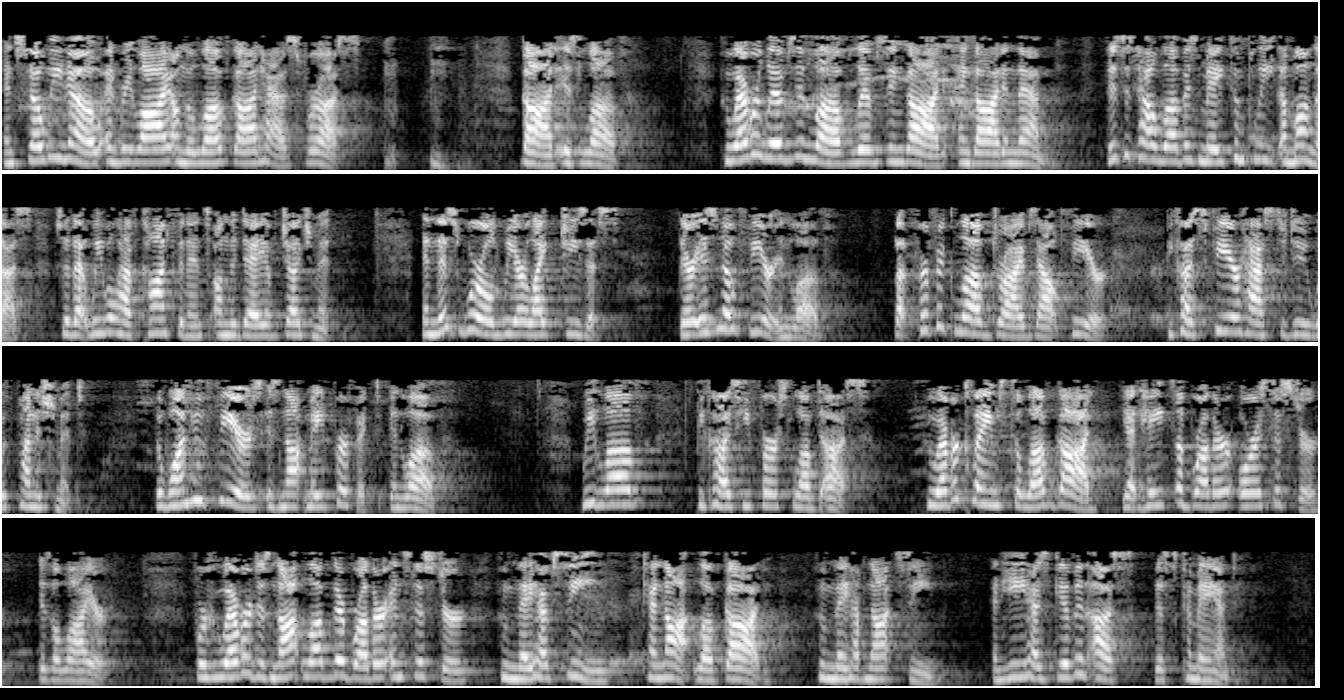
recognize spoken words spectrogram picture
And so we know and rely on the love God has for us. God is love. Whoever lives in love lives in God and God in them. This is how love is made complete among us so that we will have confidence on the day of judgment. In this world we are like Jesus. There is no fear in love, but perfect love drives out fear because fear has to do with punishment. The one who fears is not made perfect in love. We love because he first loved us. Whoever claims to love God yet hates a brother or a sister is a liar. For whoever does not love their brother and sister whom they have seen cannot love God whom they have not seen. And he has given us this command.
